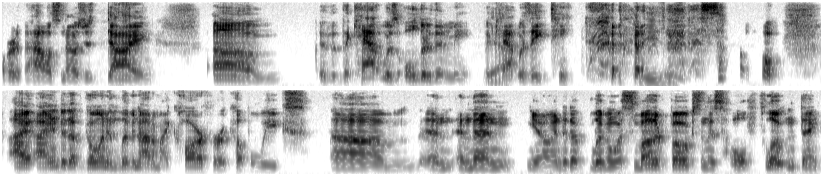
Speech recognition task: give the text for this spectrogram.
part of the house, and I was just dying. Um, the, the cat was older than me. The Yeah. cat was 18. Jesus. so I, I ended up going and living out of my car for a couple weeks. Um, and, and then, you know, ended up living with some other folks and this whole floating thing.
